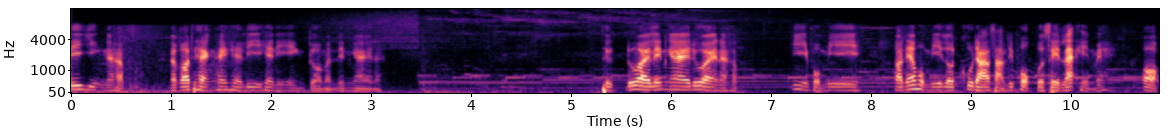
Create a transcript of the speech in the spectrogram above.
รี่ยิงนะครับ แล้วก็แทงให้แครี่แค่นี้เองตัวมันเล่นง่ายนะถึกด้วยเล่นง่ายด้วยนะครับ นี่ผมมีตอนนี้ผมมีลดคูดาวน์36%แล้วเห็นไหมออก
